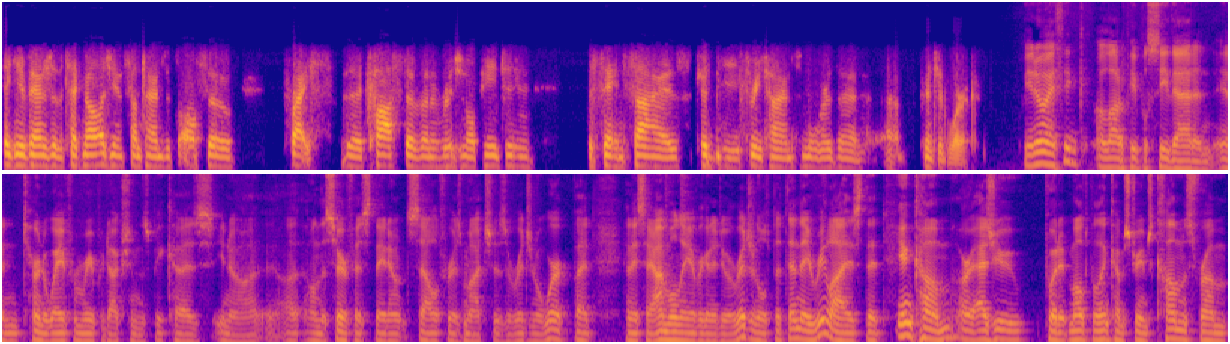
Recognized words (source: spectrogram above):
taking advantage of the technology, and sometimes it's also price. The cost of an original painting the same size could be three times more than uh, printed work. You know, I think a lot of people see that and, and turn away from reproductions because, you know, uh, on the surface, they don't sell for as much as original work. But, and they say, I'm only ever going to do originals. But then they realize that income, or as you put it, multiple income streams comes from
